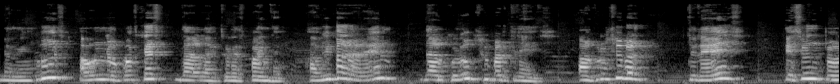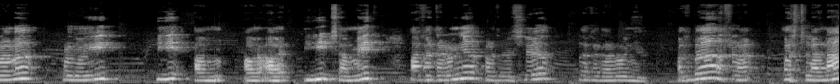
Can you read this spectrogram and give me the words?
Benvinguts a un nou podcast de Lectures Pointer. Avui parlarem del Club Super 3. El Club Super 3 és un programa produït i, am- a, a, i s'emet a Catalunya per Televisió de Catalunya. Es va estre- estrenar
